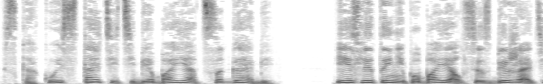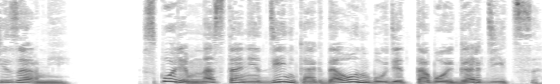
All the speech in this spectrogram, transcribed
С какой стати тебе бояться Габи, если ты не побоялся сбежать из армии? Спорим, настанет день, когда он будет тобой гордиться.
